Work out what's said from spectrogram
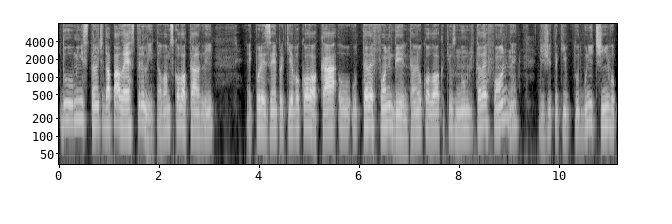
do ministrante da palestra ali. Então, vamos colocar ali é por exemplo, aqui eu vou colocar o, o, telefone dele. Então, eu coloco aqui os números de telefone, né? Digito aqui tudo bonitinho, vou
